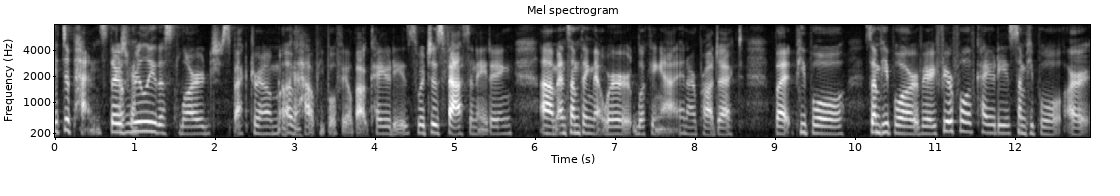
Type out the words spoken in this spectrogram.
It depends. There's okay. really this large spectrum okay. of how people feel about coyotes, which is fascinating um, and something that we're looking at in our project. But people, some people are very fearful of coyotes. Some people are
